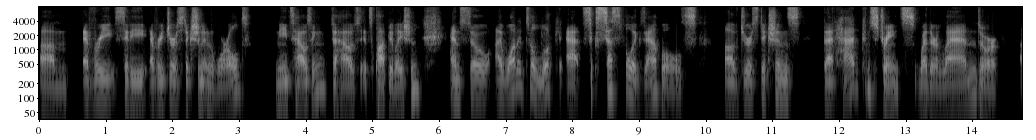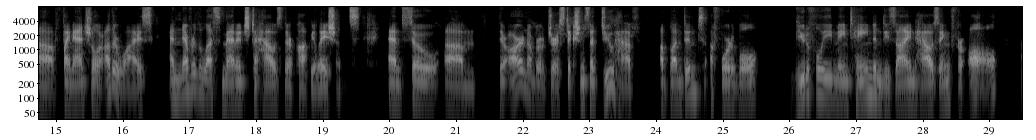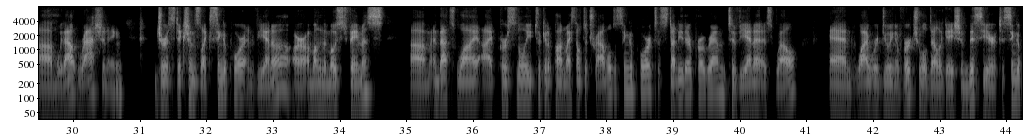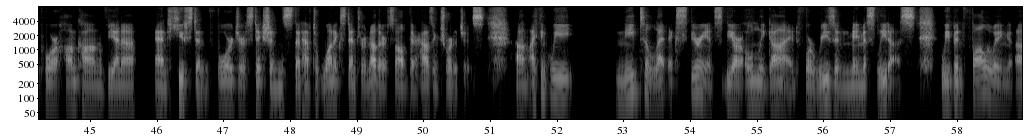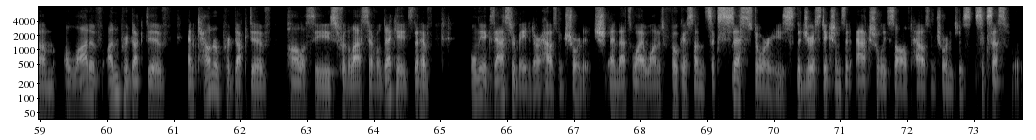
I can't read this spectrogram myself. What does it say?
Um, every city, every jurisdiction in the world needs housing to house its population. And so I wanted to look at successful examples of jurisdictions that had constraints, whether land or uh, financial or otherwise, and nevertheless managed to house their populations. And so um, there are a number of jurisdictions that do have abundant, affordable, beautifully maintained and designed housing for all um, without rationing. Jurisdictions like Singapore and Vienna are among the most famous. Um, and that's why I personally took it upon myself to travel to Singapore to study their program, to Vienna as well, and why we're doing a virtual delegation this year to Singapore, Hong Kong, Vienna, and Houston, four jurisdictions that have to one extent or another solved their housing shortages. Um, I think we need to let experience be our only guide for reason may mislead us. We've been following um, a lot of unproductive and counterproductive policies for the last several decades that have only exacerbated our housing shortage. And that's why I wanted to focus on the success stories, the jurisdictions that actually solved housing shortages successfully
